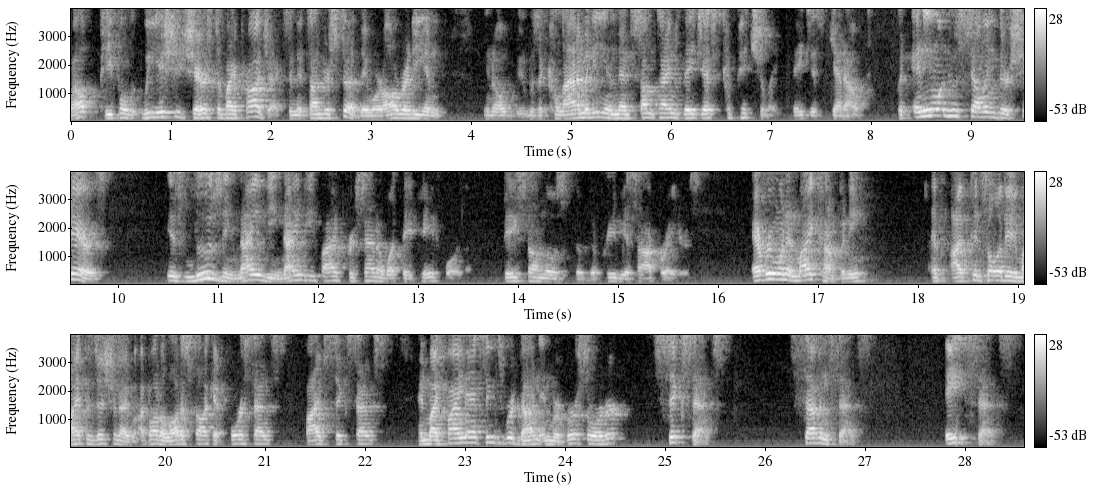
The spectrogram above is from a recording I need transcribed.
Well, people we issued shares to buy projects, and it's understood they were already in you know, it was a calamity, and then sometimes they just capitulate, they just get out. But anyone who's selling their shares is losing 90, 95% of what they paid for them based on those the, the previous operators. Everyone in my company I've, consolidated my position. I, I bought a lot of stock at four cents, five, six cents, and my financings were done in reverse order: six cents, seven cents, eight cents,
